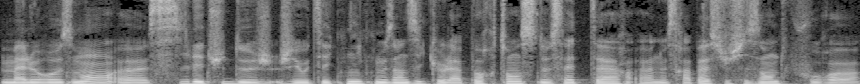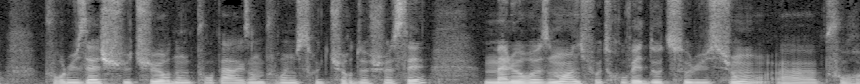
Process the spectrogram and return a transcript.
Malheureusement, euh, si l'étude de géotechnique nous indique que la portance de cette terre euh, ne sera pas suffisante pour, euh, pour l'usage futur, donc pour par exemple pour une structure de chaussée, malheureusement, il faut trouver d'autres solutions pour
